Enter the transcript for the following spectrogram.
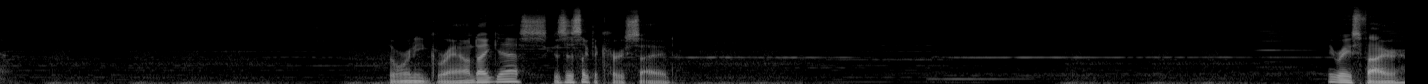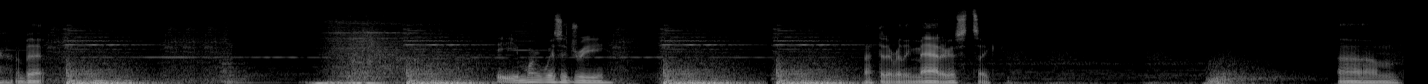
Thorny ground, I guess? Is this like the curse side? Erase fire a bit. Hey, more wizardry. Not that it really matters, it's like... Um...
